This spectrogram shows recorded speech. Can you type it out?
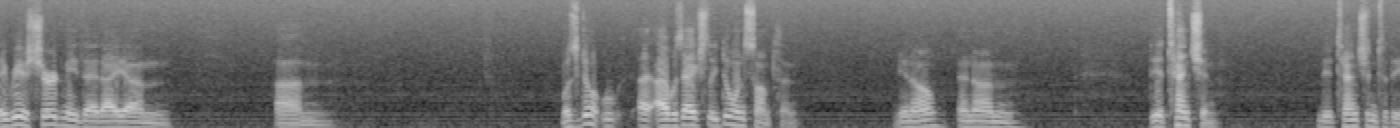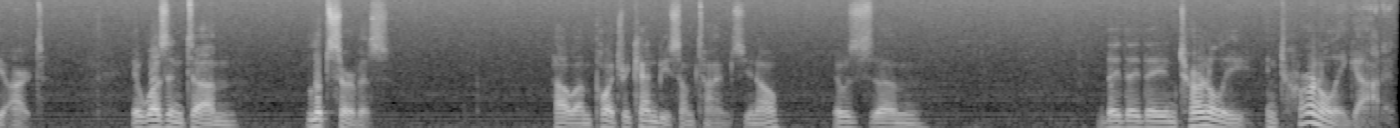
They reassured me that I um, um, was doing. I, I was actually doing something, you know, and um, the attention, the attention to the art. It wasn't um, lip service, how um, poetry can be sometimes, you know? It was, um, They, they, they internally, internally got it,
